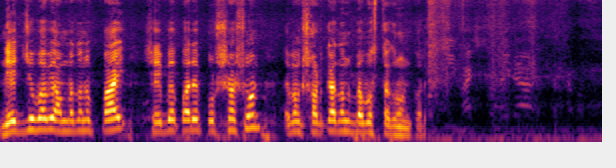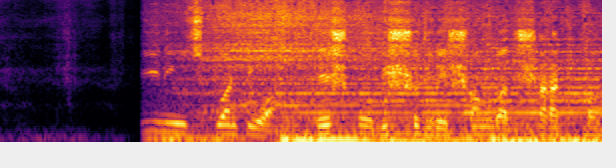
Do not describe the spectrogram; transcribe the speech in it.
ন্যায্যভাবে আমরা যেন পাই, সেই ব্যাপারে প্রশাসন এবং সরকার যেন ব্যবস্থা গ্রহণ করে। নিউজ টোয়েন্টি ওয়ান দেশ ও বিশ্বজুড়ে সংবাদ সারাক্ষণ।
